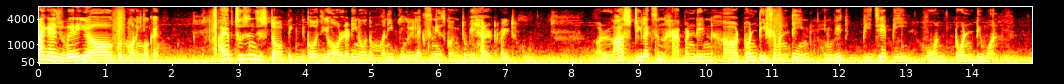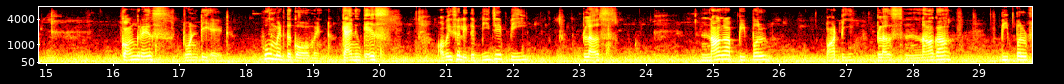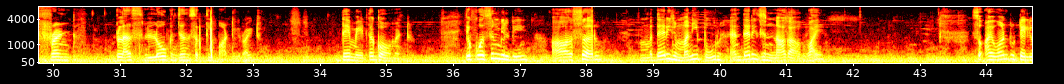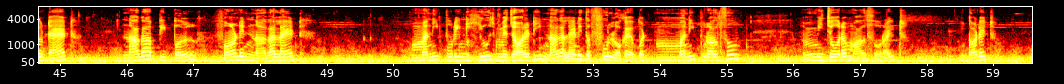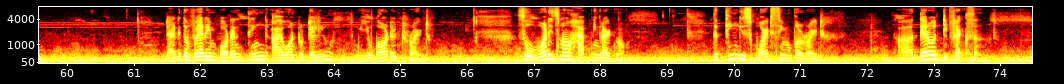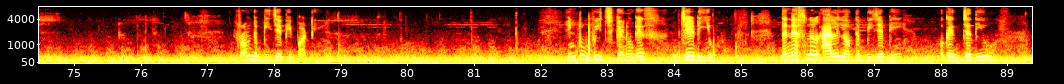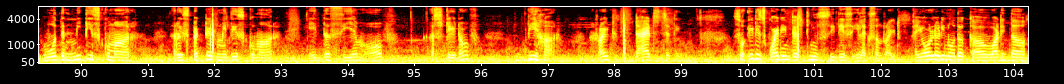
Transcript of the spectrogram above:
hi guys very uh, good morning okay? I have chosen this topic because you already know the manipur election is going to be held right? Uh, last election happened in uh, 2017 in which bjp won 21 congress 28 who made the government? Can you guess? Obviously the bjp plus naga people party plus naga people front plus lok janshakti party right? They made the government. Your question will be uh, sir there is manipur and there is naga. Why? So i want to tell you that naga people found in nagaland. Manipur in huge majority. Nagaland is the full okay but manipur also mizoram also right? Got it that is the very important thing i want to tell you. You got it right. So what is now happening right now? The thing is quite simple right? Uh, there was defection from the bjp party. Into which can you guess? Jdu the national ally of the bjp okay jadu wo the nitish kumar respected nitish kumar is the cm of a state of bihar right? That's jadu so it is quite interesting to see this election right? I already know the uh, what is the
